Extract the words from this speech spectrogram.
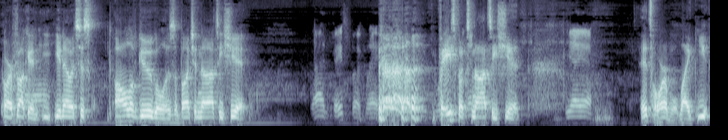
or fucking, you know, it's just all of Google is a bunch of Nazi shit. Facebook, like Facebook's Nazi shit. yeah, yeah. It's horrible. Like you,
